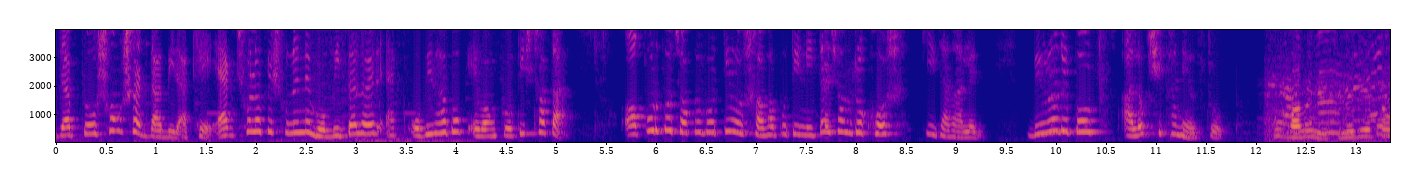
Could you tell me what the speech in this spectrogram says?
যা প্রশংসার দাবি রাখে। এক ঝলকে শুনে নেব, বিদ্যালয়ের এক অভিভাবক এবং প্রতিষ্ঠাতা অপূর্ব চক্রবর্তী ও সভাপতি নিতাই চন্দ্র ঘোষ কি জানালেন? Bureau report Alok Shikha news group খুব ভালো ছেলে দিয়ে তো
